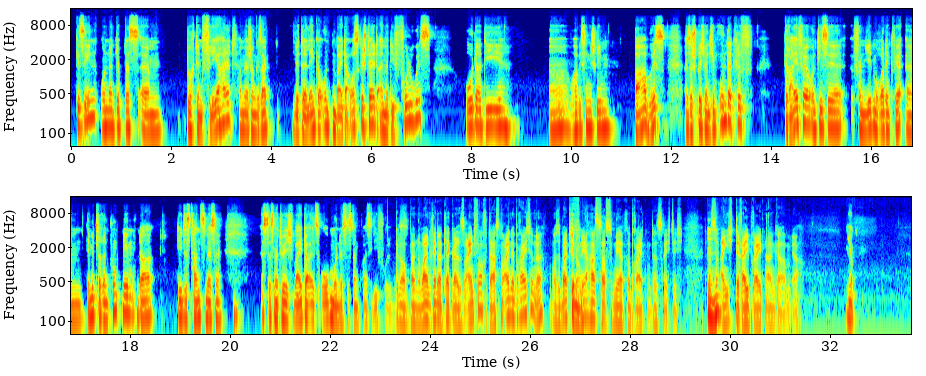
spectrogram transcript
gesehen. Und dann gibt es ähm, durch den Flair halt, haben wir ja schon gesagt, wird der Lenker unten weiter ausgestellt. Einmal die Full Width oder die, äh, wo habe ich es hingeschrieben? Bar. Also sprich, wenn ich im Untergriff greife und diese von jedem Rohr den, quer, ähm, den mittleren Punkt nehme und da die Distanz messe, ist das natürlich weiter als oben und das ist dann quasi die Full Width. Genau, beim normalen Rennradlecker ist es einfach, da hast du nur eine Breite, ne? Also sobald du genau. Flair hast, hast du mehrere Breiten, das ist richtig. Da mhm. hast du eigentlich drei Breitenangaben, ja. Ja.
